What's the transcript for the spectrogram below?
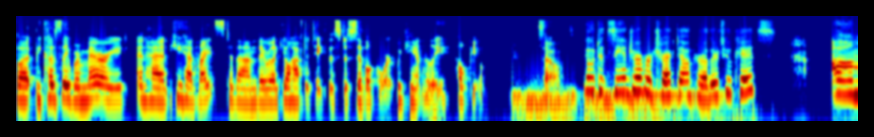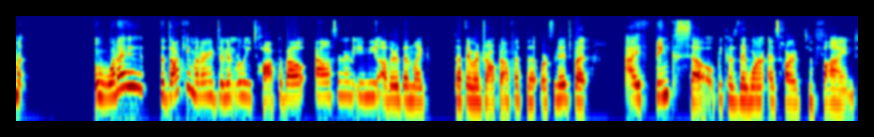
But because they were married and had he had rights to them, they were like, You'll have to take this to civil court. We can't really help you. So, So did Sandra ever track down her other two kids? um, what I the documentary didn't really talk about Allison and Amy other than like that they were dropped off at the orphanage, but I think so because they weren't as hard to find,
